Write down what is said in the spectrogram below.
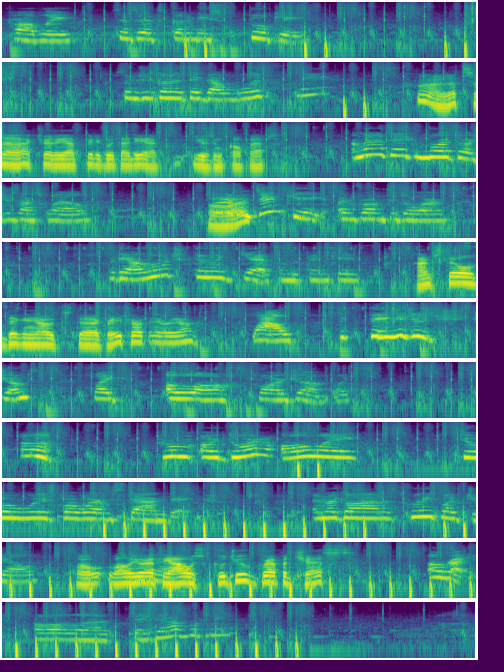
probably, since it's gonna be spooky. So I'm just gonna take that with me. Oh, that's uh, actually a pretty good idea, using cobwebs. I'm gonna take more torches as well. Alright. pinky in front of the door. Okay, how much can I get from the pinky? I'm still digging out the graveyard area. Wow, the pinky just jumped like a long far jump. Like, uh, from our door all the way to this part where I'm standing. And I got 25 gel. Oh, while you're at the house, could you grab a chest? All right, I'll uh, take that with me.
